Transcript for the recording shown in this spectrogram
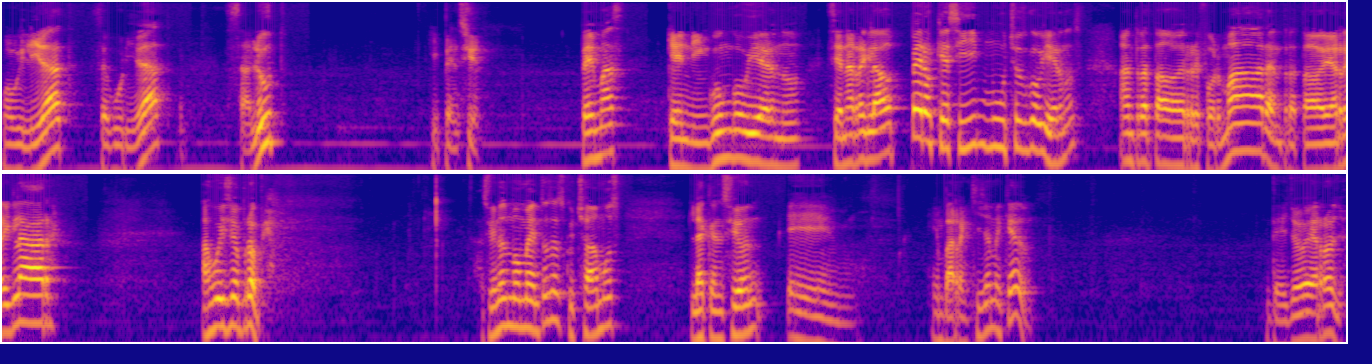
Movilidad, seguridad, salud y pensión. Temas que ningún gobierno se han arreglado, pero que sí muchos gobiernos han tratado de reformar, han tratado de arreglar a juicio propio. Hace unos momentos escuchábamos la canción eh, En Barranquilla me quedo de Joe Rollo.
